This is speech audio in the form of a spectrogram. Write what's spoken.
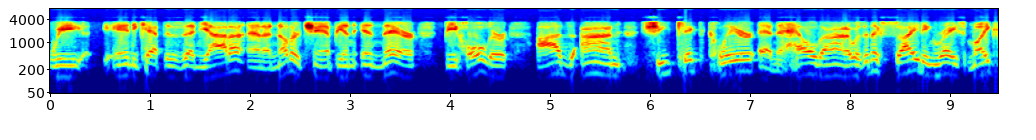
we handicapped the Zenyatta and another champion in there, Beholder. Odds on, she kicked clear and held on. It was an exciting race. Mike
